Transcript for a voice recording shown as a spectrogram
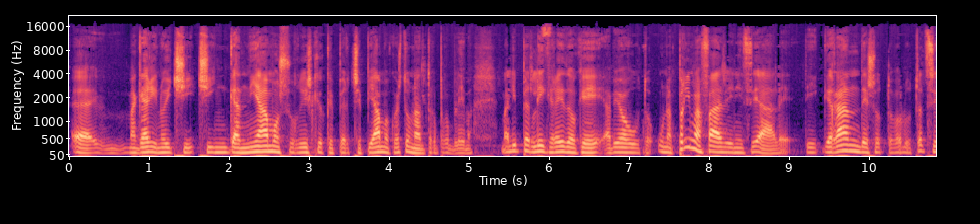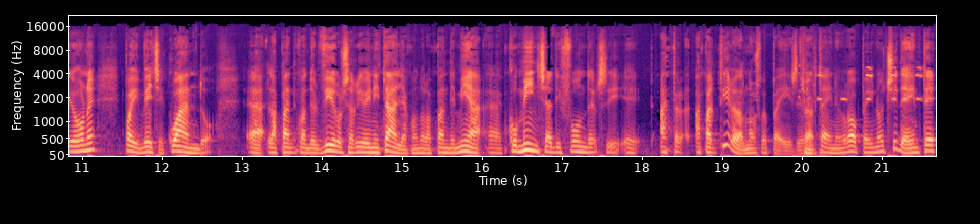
eh, magari noi ci, ci, inganniamo sul rischio che percepiamo, questo è un altro problema, ma lì per lì credo che abbiamo avuto una prima fase iniziale di grande sottovalutazione, poi invece quando, eh, la, quando il virus arriva in Italia, quando la pandemia eh, comincia a diffondersi a, tra- a, partire dal nostro paese, certo. in realtà in Europa e in Occidente,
